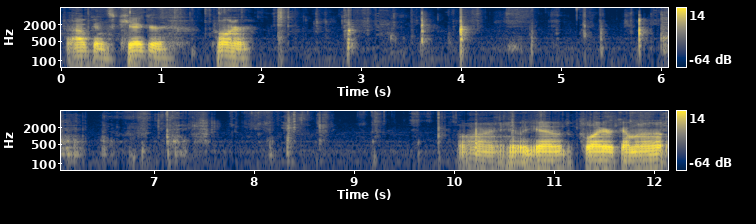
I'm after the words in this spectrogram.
Falcons kicker. Punter. Alright, here we go. The player coming up.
